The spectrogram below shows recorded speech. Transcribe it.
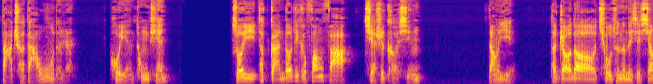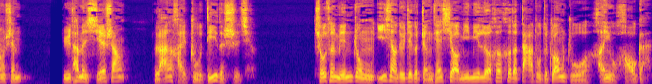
大彻大悟的人，慧眼通天，所以他感到这个方法切实可行。当夜，他找到求村的那些乡绅，与他们协商拦海筑堤的事情。求村民众一向对这个整天笑眯眯、乐呵呵的大肚子庄主很有好感，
